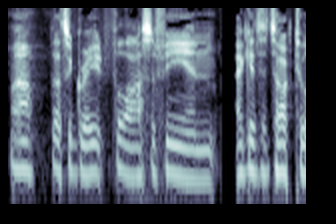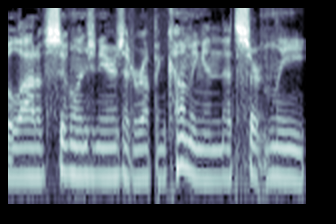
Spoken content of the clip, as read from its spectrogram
Wow, that's a great philosophy. And I get to talk to a lot of civil engineers that are up and coming, and that's certainly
